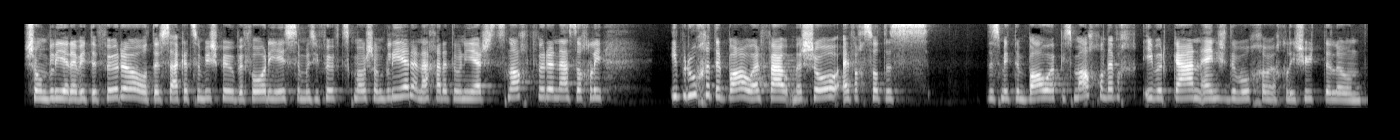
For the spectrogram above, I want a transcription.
jonglieren wieder vorne oder sagen zum Beispiel, bevor ich esse, muss ich 50 Mal jonglieren, nachher tue ich erst die Nacht vorne, so ein bisschen, ich brauche den Ball, er fällt mir schon, einfach so, dass, dass mit dem Ball etwas machen und einfach, ich würde gerne einmal in der Woche ein bisschen schütteln und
